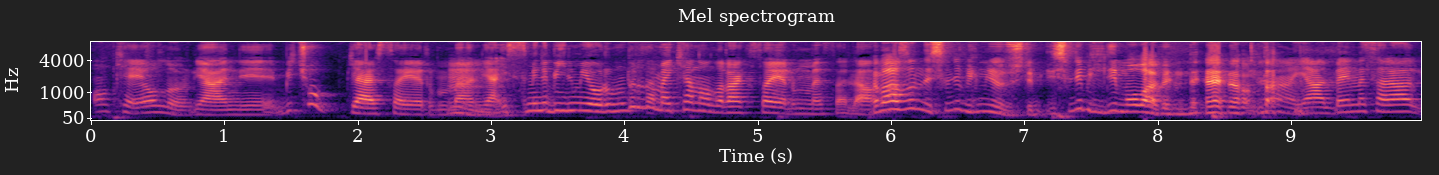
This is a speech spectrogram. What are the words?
okey olur yani. Birçok yer sayarım ben. Hmm. Ya ismini bilmiyorumdur da mekan olarak sayarım mesela. Ama bazılarının ismini bilmiyoruz işte. İsmini bildiğim o var benim de yani ondan. Ha, yani ben mesela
